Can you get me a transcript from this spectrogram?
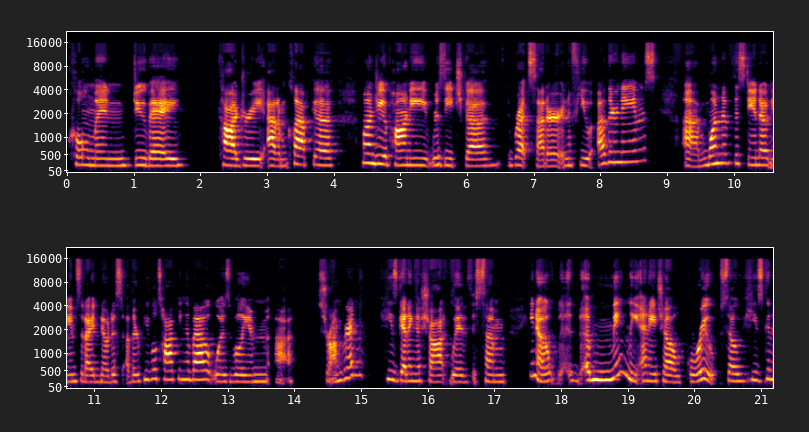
Coleman, Dubé, Kadri, Adam Klapka, Mangiapane, Ruzicka, Brett Sutter, and a few other names. Um, one of the standout names that I'd noticed other people talking about was William uh, Stromgren. He's getting a shot with some, you know, a mainly NHL group. So he's going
